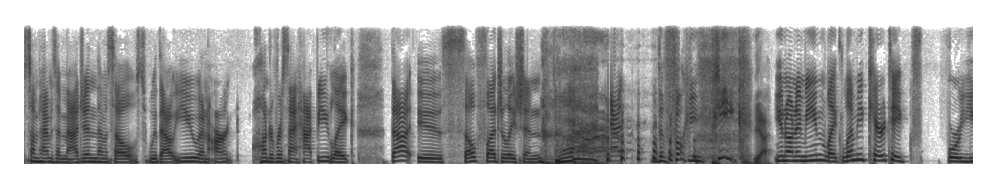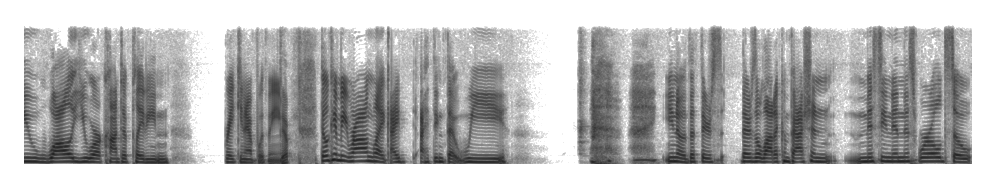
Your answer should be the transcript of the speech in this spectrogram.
sometimes imagine themselves without you and aren't 100% happy. Like that is self-flagellation at the fucking peak. Yeah. You know what i mean? Like let me caretake f- for you while you are contemplating breaking up with me. Yep. Don't get me wrong. Like i i think that we you know that there's there's a lot of compassion missing in this world. So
